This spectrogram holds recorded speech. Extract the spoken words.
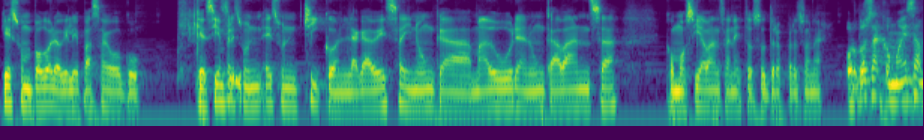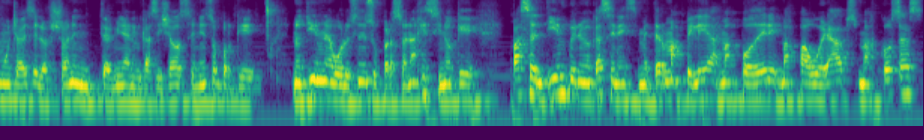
que es un poco lo que le pasa a Goku. Que siempre es, un, es un chico en la cabeza y nunca madura, nunca avanza como si avanzan estos otros personajes. Por cosas como esas, muchas veces los shonen terminan encasillados en eso porque no tienen una evolución de sus personajes, sino que pasa el tiempo y lo que hacen es meter más peleas, más poderes, más power-ups, más cosas,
